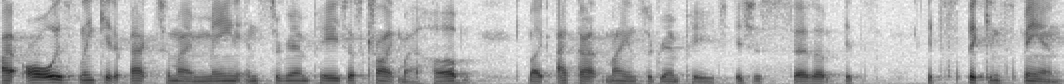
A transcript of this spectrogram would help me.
I always link it back to my main Instagram page. That's kind of like my hub. Like I got my Instagram page. It's just set up. It's it's spick and span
